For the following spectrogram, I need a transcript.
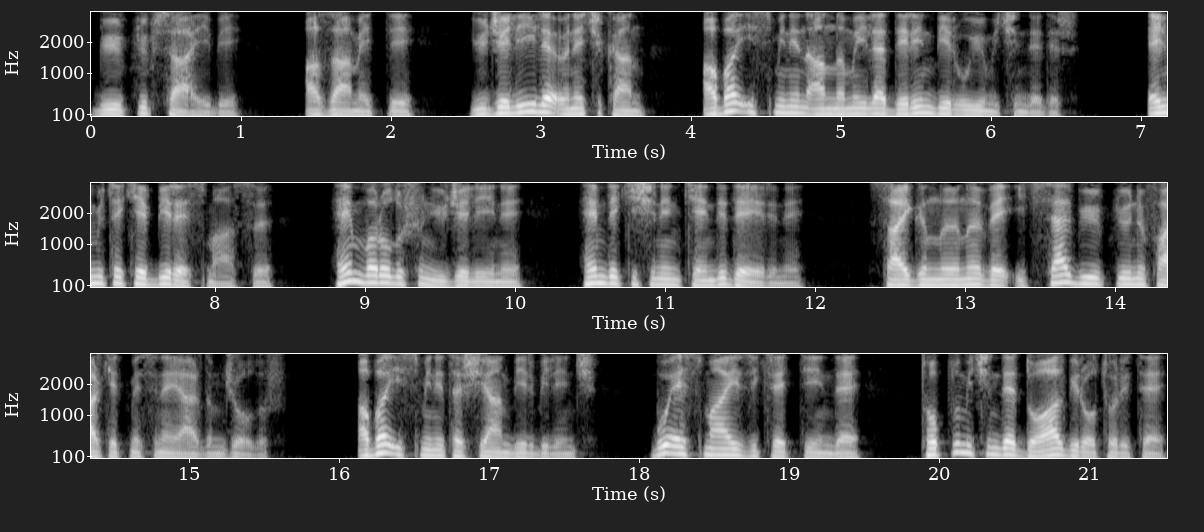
büyüklük sahibi, azametli, yüceliğiyle öne çıkan, Aba isminin anlamıyla derin bir uyum içindedir. El mütekebbir esması, hem varoluşun yüceliğini, hem de kişinin kendi değerini, saygınlığını ve içsel büyüklüğünü fark etmesine yardımcı olur. Aba ismini taşıyan bir bilinç, bu esmayı zikrettiğinde, toplum içinde doğal bir otorite,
